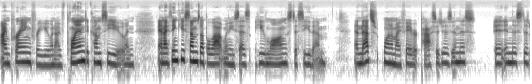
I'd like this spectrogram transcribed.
I'm praying for you, and I've planned to come see you, and and I think he sums up a lot when he says he longs to see them, and that's one of my favorite passages in this in, this, this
